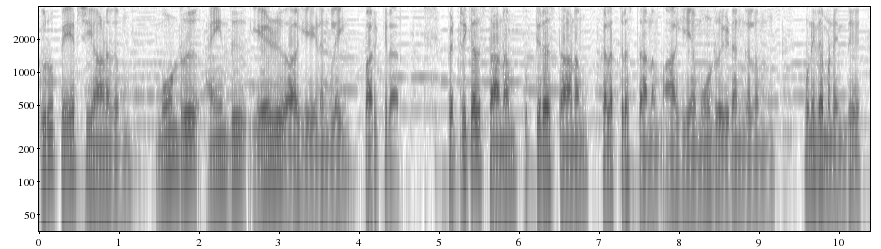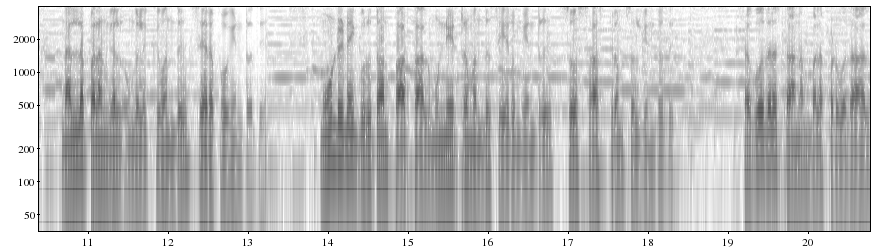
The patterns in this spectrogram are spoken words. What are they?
குரு பெயர்ச்சியானதும் மூன்று ஐந்து ஏழு ஆகிய இடங்களை பார்க்கிறார். வெற்றிகள் ஸ்தானம் புத்திரஸ்தானம் கலத்திரஸ்தானம் ஆகிய மூன்று இடங்களும் புனிதமடைந்து நல்ல பலன்கள் உங்களுக்கு வந்து சேரப்போகின்றது. மூன்றினை குருதான் பார்த்தால் முன்னேற்றம் வந்து சேரும் என்று சோ சாஸ்திரம் சொல்கின்றது. சகோதர ஸ்தானம் பலப்படுவதால்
